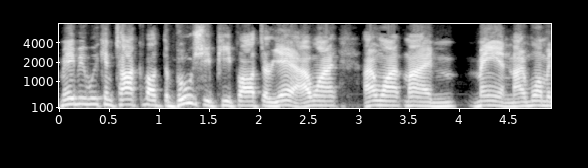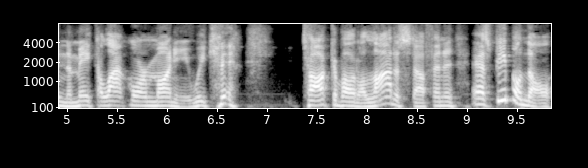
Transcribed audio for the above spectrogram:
Maybe we can talk about the bougie people out there. Yeah. I want, I want my man, my woman to make a lot more money. We can, talk about a lot of stuff. And as people know,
